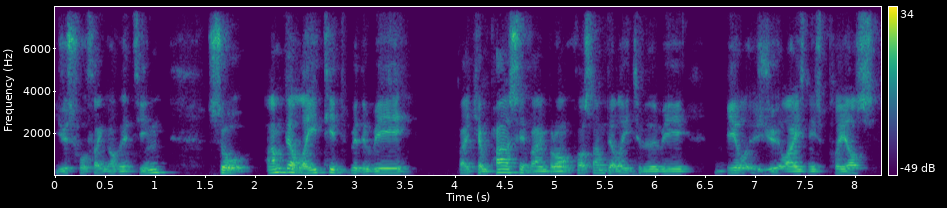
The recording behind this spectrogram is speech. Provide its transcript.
useful thing of the team. So I'm delighted with the way, by comparison Van Bronckhorst, I'm delighted with the way Beale is utilising his players,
